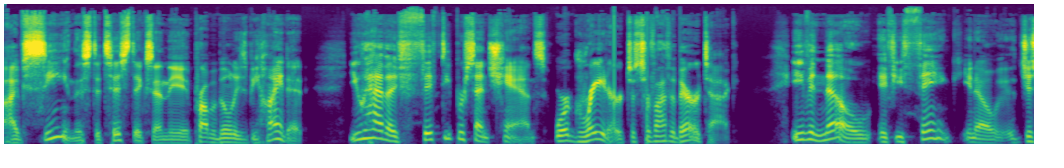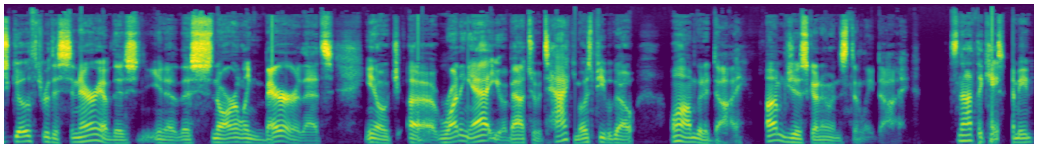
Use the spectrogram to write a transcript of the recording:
I've seen, the statistics and the probabilities behind it, you have a fifty percent chance or greater to survive a bear attack even though if you think you know just go through the scenario of this you know this snarling bear that's you know uh, running at you about to attack you most people go well i'm going to die. I'm just going to instantly die. It's not the case. I mean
